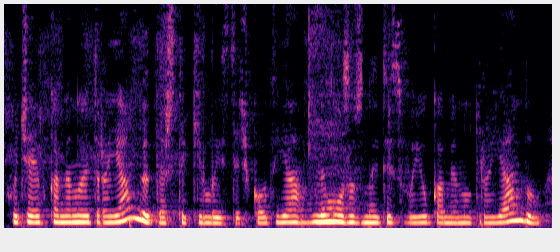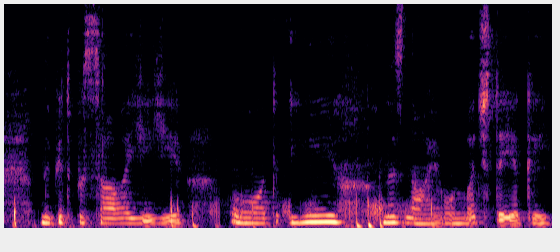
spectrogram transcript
Хоча і в кам'яної троянди теж такі листячка. От я не можу знайти свою кам'яну троянду, не підписала її. От, І не знаю, он, бачите, який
